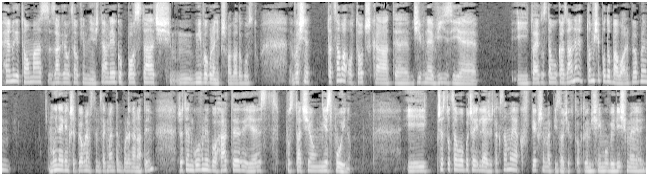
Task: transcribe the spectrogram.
Henry Thomas zagrał całkiem nieźle, ale jego postać mi w ogóle nie przypadła do gustu. Właśnie ta cała otoczka, te dziwne wizje i to, jak zostało ukazane, to mi się podobało, ale problem Mój największy problem z tym segmentem polega na tym, że ten główny bohater jest postacią niespójną. I przez to cały obyczaj leży. Tak samo jak w pierwszym epizodzie, o którym dzisiaj mówiliśmy,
